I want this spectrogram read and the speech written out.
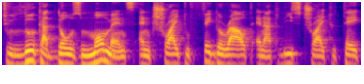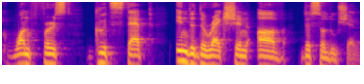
to look at those moments and try to figure out and at least try to take one first good step in the direction of the solution.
